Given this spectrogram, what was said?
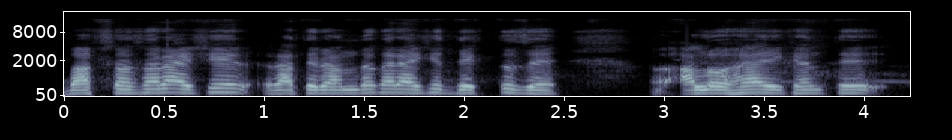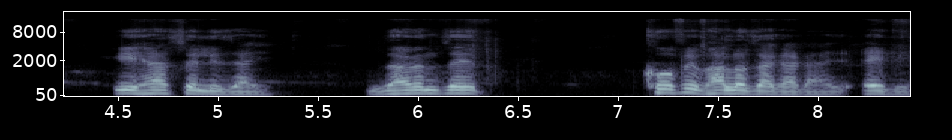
ব্যবসা ছাড়া এসে রাতের অন্ধকারে এসে দেখতো যে আলো হ্যাঁ এখান থেকে ই হ্যাঁ চলে যায়। ধরেন যে খুবই ভালো জায়গাটা এই যে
